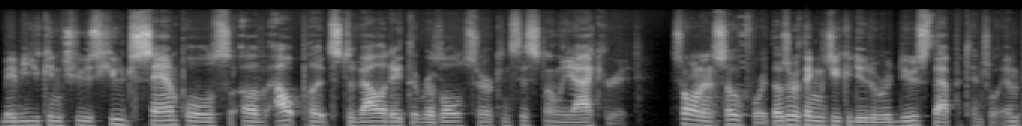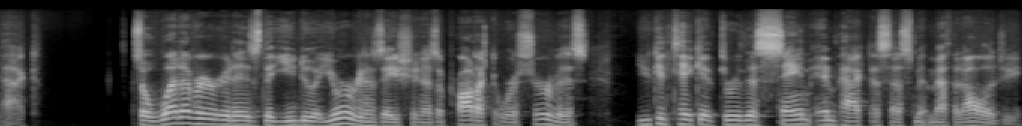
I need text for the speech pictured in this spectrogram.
Maybe you can choose huge samples of outputs to validate the results are consistently accurate, so on and so forth. Those are things you could do to reduce that potential impact. So, whatever it is that you do at your organization as a product or a service, you can take it through this same impact assessment methodology.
